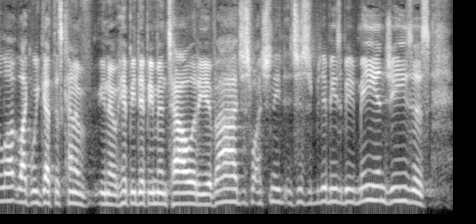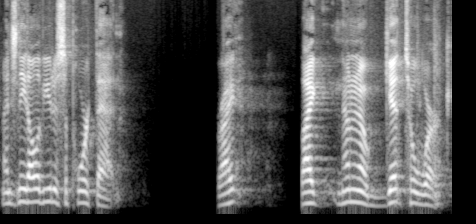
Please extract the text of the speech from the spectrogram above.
to love, like we got this kind of, you know, hippy dippy mentality of, ah, I just, I just need, it just needs to be me and Jesus. And I just need all of you to support that. Right? Like, no, no, no, get to work.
